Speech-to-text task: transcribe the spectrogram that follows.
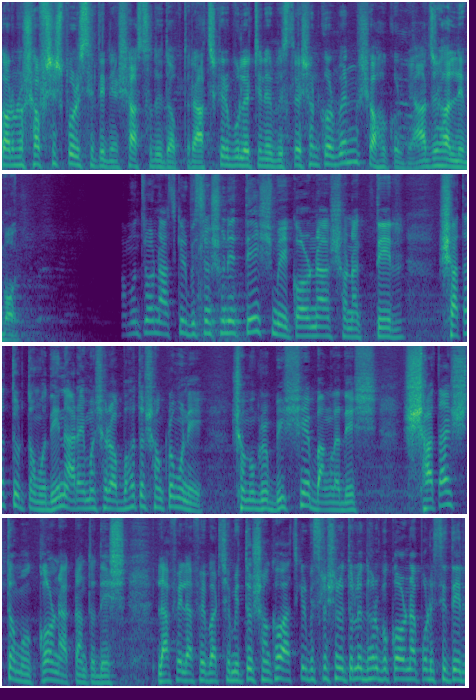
করোনা সবশেষ পরিস্থিতি নিয়ে স্বাস্থ্য অধিদপ্তর আজকের বুলেটিনের বিশ্লেষণ করবেন সহকর্মী আজহাল লিমন। আমন্ত্রণ আজকের বিশ্লেষণে তেইশ মে করোনা শনাক্তের সাতাত্তরতম দিন, আড়াই মাসের অব্যাহত সংক্রমণে সমগ্র বিশ্বে বাংলাদেশ সাতাশতম করোনা আক্রান্ত দেশ। লাফে লাফে বাড়ছে মৃত্যুর সংখ্যা। আজকের বিশ্লেষণে তুলে ধরবো করোনা পরিস্থিতির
